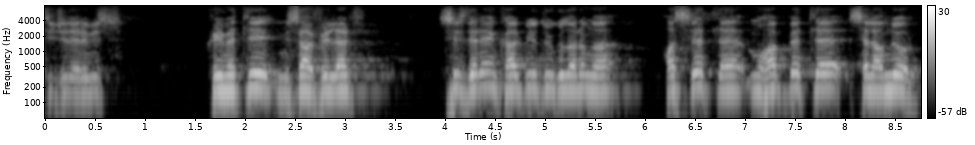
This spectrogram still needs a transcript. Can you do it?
yöneticilerimiz, kıymetli misafirler, sizleri en kalbi duygularımla, hasretle, muhabbetle selamlıyorum.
